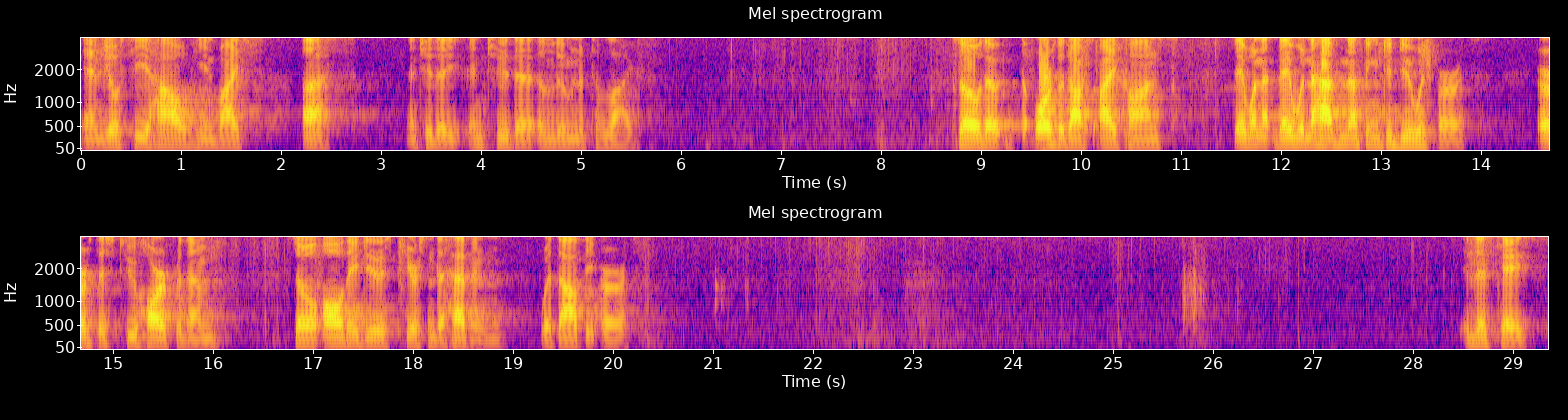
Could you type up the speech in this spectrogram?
And you'll see how he invites us into the, into the illuminative life. So the, the Orthodox icons, they wouldn't, they wouldn't have nothing to do with earth. Earth is too hard for them. So all they do is pierce into heaven without the earth. In this case,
